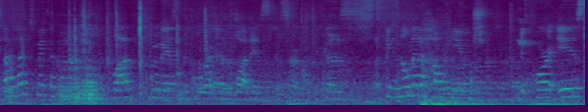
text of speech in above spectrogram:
So, I'd like to make a comment on what remains in the core and what is external because I think no matter how huge the core is,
